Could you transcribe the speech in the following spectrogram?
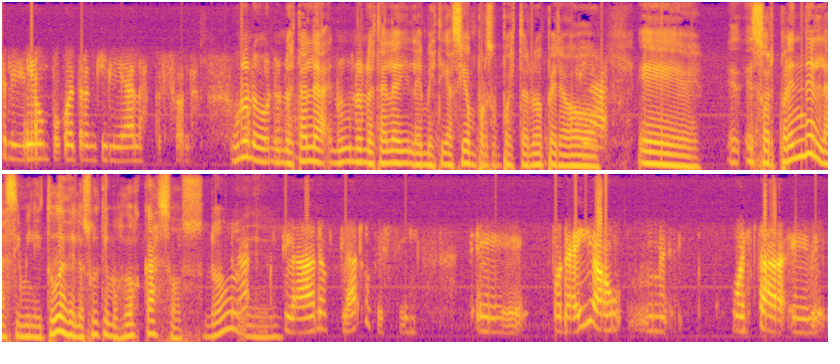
se le dio un poco de tranquilidad a las personas. Uno no, no, está en la, uno no está en la, investigación, por supuesto, ¿no? Pero eh, eh, sorprenden las similitudes de los últimos dos casos, ¿no? Claro, eh, claro, claro que sí. Eh, por ahí aún me cuesta, eh,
